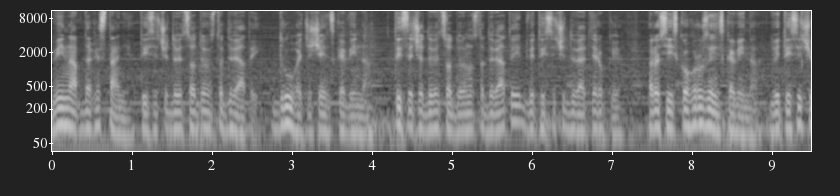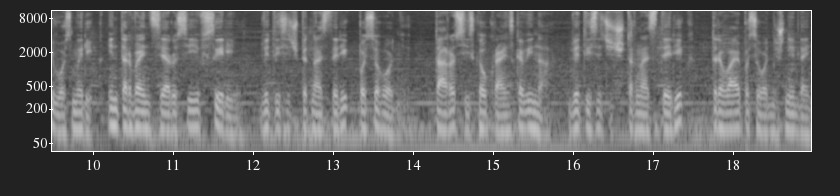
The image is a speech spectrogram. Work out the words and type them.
Війна в Дагестані 1999. Друга чеченська війна 1999-2009 роки. Російсько-грузинська війна 2008 рік. Інтервенція Росії в Сирію 2015 рік по сьогодні та російсько-українська війна 2014 рік триває по сьогоднішній день.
